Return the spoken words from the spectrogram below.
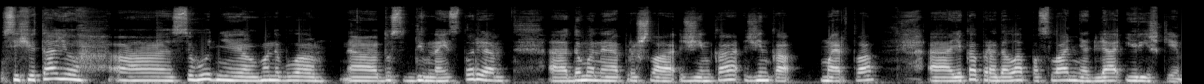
Всіх вітаю. Сьогодні в мене була досить дивна історія. До мене прийшла жінка, жінка мертва, яка передала послання для Ірішки.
